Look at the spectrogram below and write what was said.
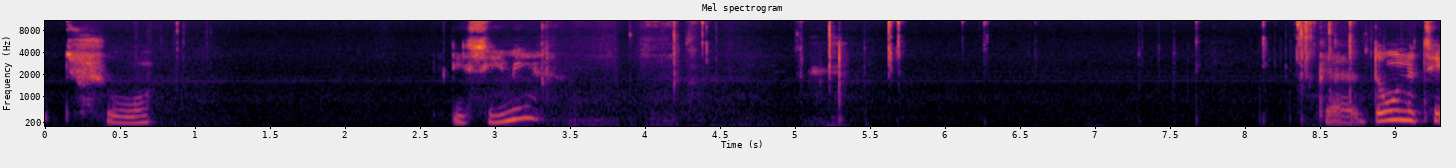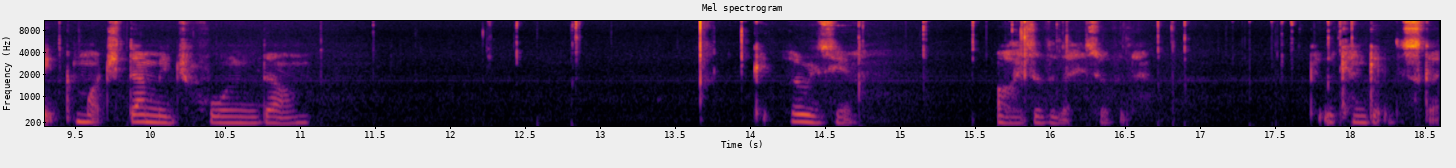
Not sure. Did he see me? Okay, I don't want to take much damage falling down. Okay, where is he? Oh, he's over there, he's over there. We can get this guy.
